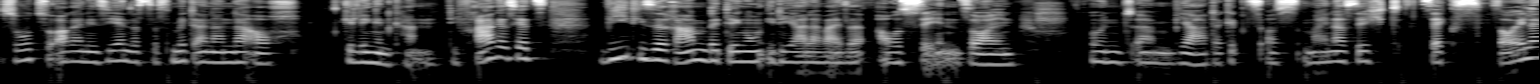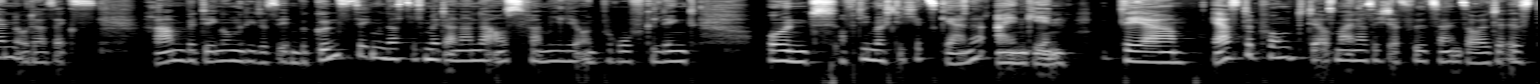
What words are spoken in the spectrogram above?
so zu organisieren, dass das miteinander auch gelingen kann. Die Frage ist jetzt, wie diese Rahmenbedingungen idealerweise aussehen sollen. Und ähm, ja, da gibt es aus meiner Sicht sechs Säulen oder sechs Rahmenbedingungen, die das eben begünstigen, dass das Miteinander aus Familie und Beruf gelingt. Und auf die möchte ich jetzt gerne eingehen. Der erste Punkt, der aus meiner Sicht erfüllt sein sollte, ist,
